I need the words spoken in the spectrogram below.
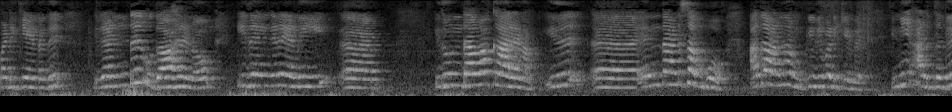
പഠിക്കേണ്ടത് രണ്ട് ഉദാഹരണവും ഇതെങ്ങനെയാണ് ഈ ഇതുണ്ടാവാൻ കാരണം? ഇത് എന്താണ് സംഭവം? അതാണ് നമുക്ക് ഇനി പഠിക്കേണ്ടത്. ഇനി അടുത്തത്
